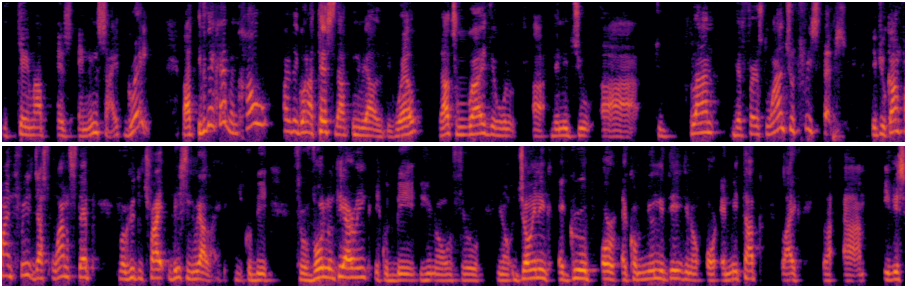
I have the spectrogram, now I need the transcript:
it came up as an insight, great. But if they haven't, how are they going to test that in reality? Well, that's why they will uh, they need to uh, to plan the first one to three steps. If you can't find three, just one step for you to try this in real life. It could be through volunteering. It could be, you know, through, you know, joining a group or a community, you know, or a meetup like um, in this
